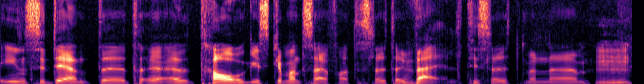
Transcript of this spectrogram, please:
incident. Tra, tragisk kan man inte säga för att det slutade väl till slut. Men Mm.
